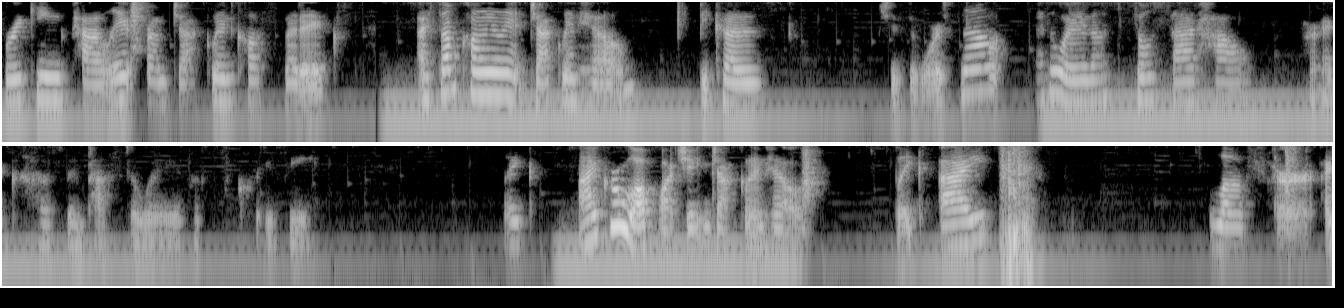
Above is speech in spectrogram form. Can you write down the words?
freaking palette from Jaclyn Cosmetics. I stopped calling it Jaclyn Hill because she's divorced now. By the way, that's so sad how her ex-husband passed away. That's crazy. Like, I grew up watching Jaclyn Hill. Like, I love her. I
